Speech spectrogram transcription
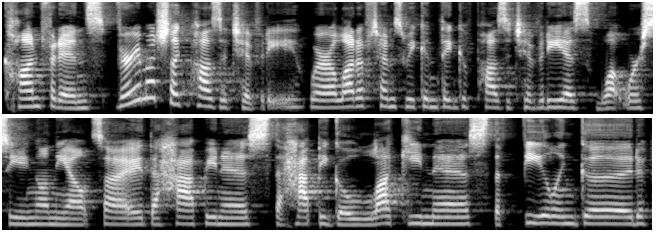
confidence, very much like positivity, where a lot of times we can think of positivity as what we're seeing on the outside the happiness, the happy go luckiness, the feeling good,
